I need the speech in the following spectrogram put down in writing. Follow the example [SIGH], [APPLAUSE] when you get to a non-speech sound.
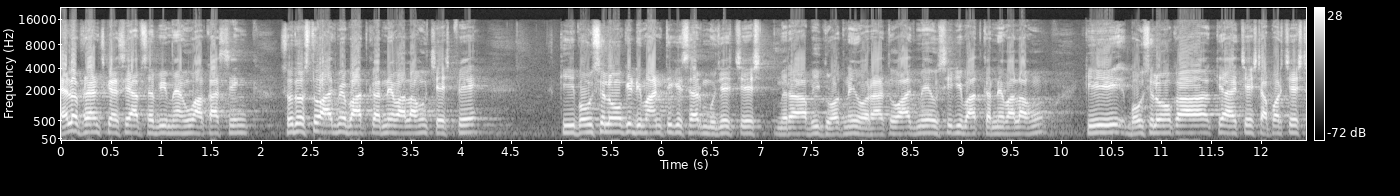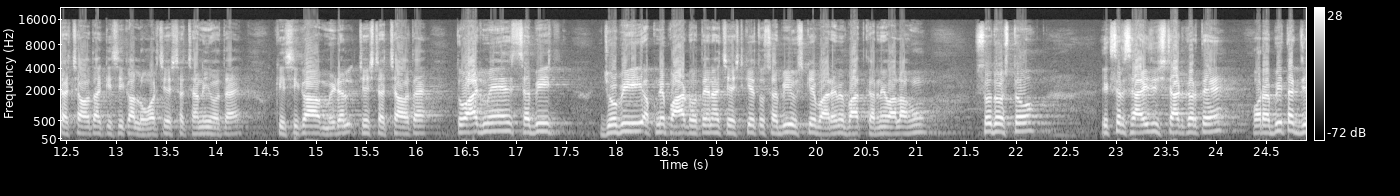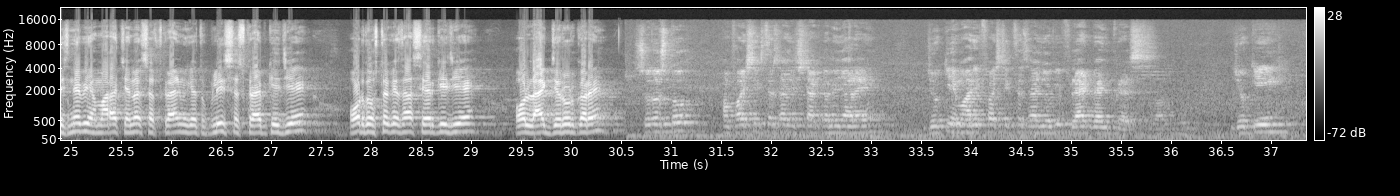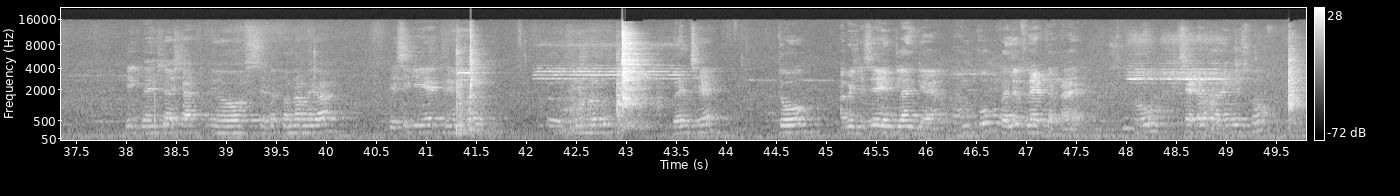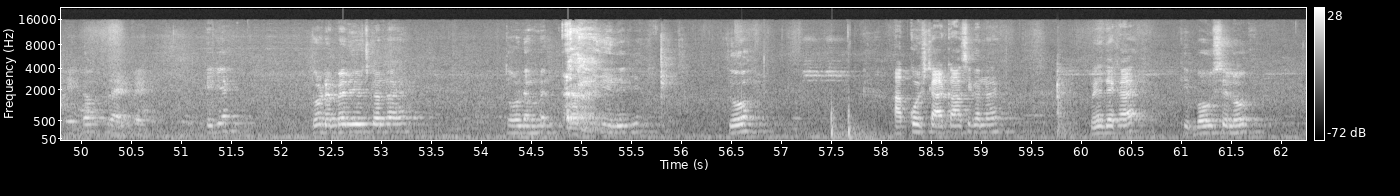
Hello friends कैसे आप सभी? मैं हूँ आकाश सिंह। सो दोस्तों, आज मैं बात करने वाला हूँ चेस्ट पे कि बहुत से लोगों की डिमांड थी कि सर मुझे चेस्ट मेरा अभी ग्रोथ नहीं हो रहा है। तो आज मैं उसी की बात करने वाला हूँ कि बहुत से लोगों का क्या है चेस्ट अपर चेस्ट अच्छा होता है, किसी का लोअर चेस्ट अच्छा नहीं होता है, किसी का मिडल चेस्ट अच्छा होता है। तो आज मैं सभी जो भी अपने पार्ट होते हैं ना चेस्ट के तो सभी उसके बारे में बात करने वाला हूँ। सो दोस्तों एक्सरसाइज स्टार्ट करते हैं। और अभी तक जिसने भी हमारा चैनल सब्सक्राइब नहीं किया तो प्लीज़ सब्सक्राइब कीजिए और दोस्तों के साथ शेयर कीजिए। और लाइक ज़रूर करें। सो so, दोस्तों हम फ़र्स्ट एक्सरसाइज स्टार्ट करने जा रहे हैं जो कि हमारी फ़र्स्ट एक्सरसाइज होगी फ्लैट बेंच प्रेस जो कि एक बेंच का स्टार्ट सेटअप करना पड़ेगा जैसे कि ये थ्री नंबर बेंच है। तो अभी जैसे इंक्लाइन किया है हमको पहले फ्लैट करना है। तो सेटअप करेंगे इसको एकदम फ्लैट पे। ठीक है? तो डम्बल यूज़ करना है। तो डम्बल [COUGHS] ये देखिए। तो आपको स्टार्ट कहाँ से करना है? मैंने देखा है कि बहुत से लोग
